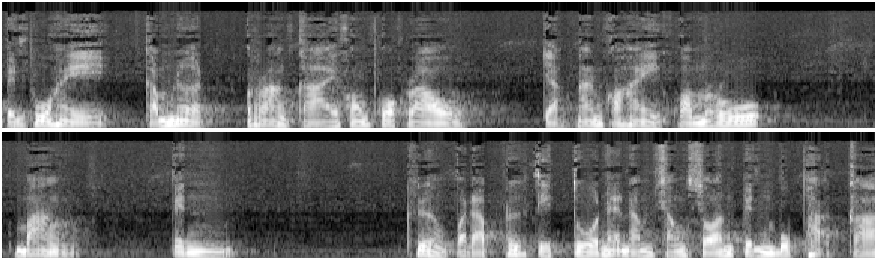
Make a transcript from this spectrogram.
เป็นผู้ให้กำเนิดร่างกายของพวกเรา จากนั้นก็ให้ความรู้บ้างเป็นเครื่องประดับหรือติดตัวแนะนำสั่งสอนเป็นบุพกา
